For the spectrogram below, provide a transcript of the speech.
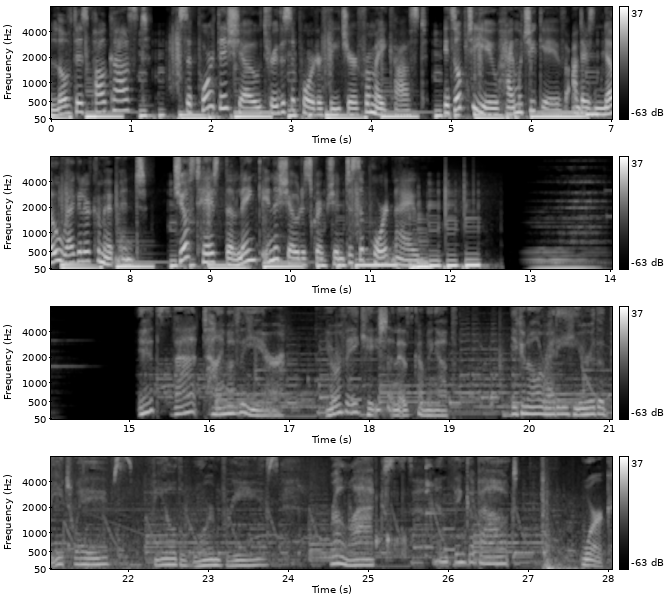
Love this podcast? Support this show through the supporter feature from ACAST. It's up to you how much you give, and there's no regular commitment. Just hit the link in the show description to support now. It's that time of the year. Your vacation is coming up. You can already hear the beach waves, feel the warm breeze, relax, and think about work.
